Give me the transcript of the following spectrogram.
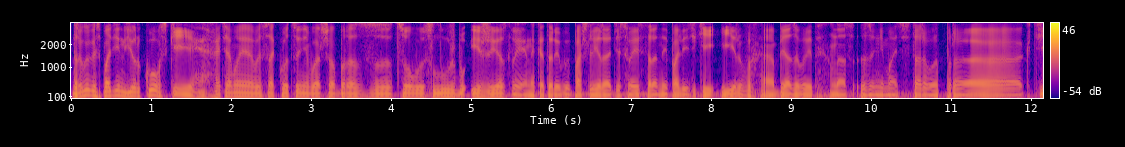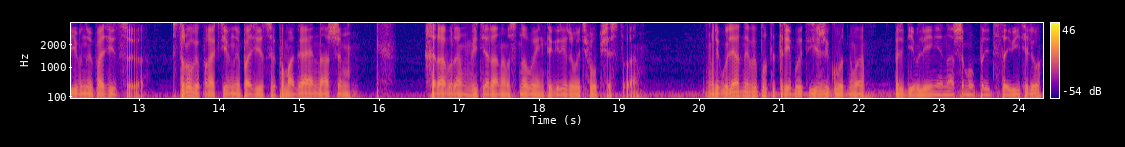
Дорогой господин Юрковский, хотя мы высоко ценим вашу образцовую службу и жертвы, на которые вы пошли ради своей страны, политики ИРВ обязывает нас занимать старого проактивную позицию, строго проактивную позицию, помогая нашим храбрым ветеранам снова интегрировать в общество. Регулярные выплаты требуют ежегодного предъявления нашему представителю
